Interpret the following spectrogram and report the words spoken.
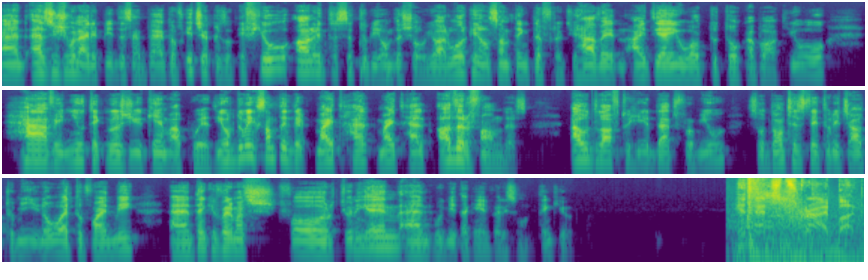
And as usual i repeat this at the end of each episode. If you are interested to be on the show you are working on something different you have an idea you want to talk about you have a new technology you came up with you're doing something that might help might help other founders i would love to hear that from you. So don't hesitate to reach out to me. You know where to find me. And thank you very much for tuning in and we'll meet again very soon. Thank you hit that subscribe button,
